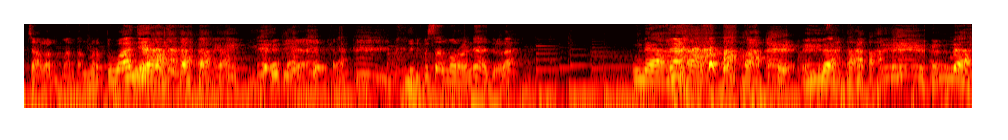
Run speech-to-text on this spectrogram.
calon mantan mertuanya. Itu dia. Jadi pesan moralnya adalah Nah, nah, nah.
